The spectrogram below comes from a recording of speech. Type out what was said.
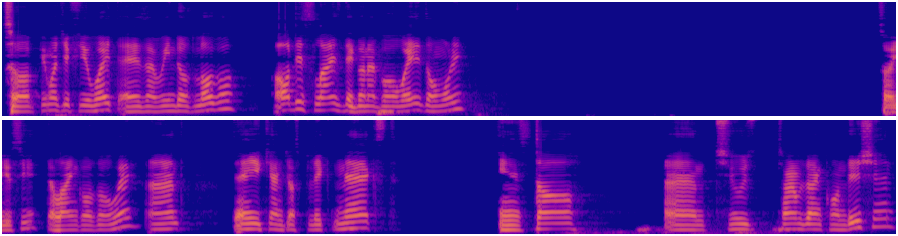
So pretty much if you wait, there's a Windows logo. All these lines, they're gonna go away, don't worry. So you see, the line goes away, and then you can just click next, install, and choose terms and condition.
